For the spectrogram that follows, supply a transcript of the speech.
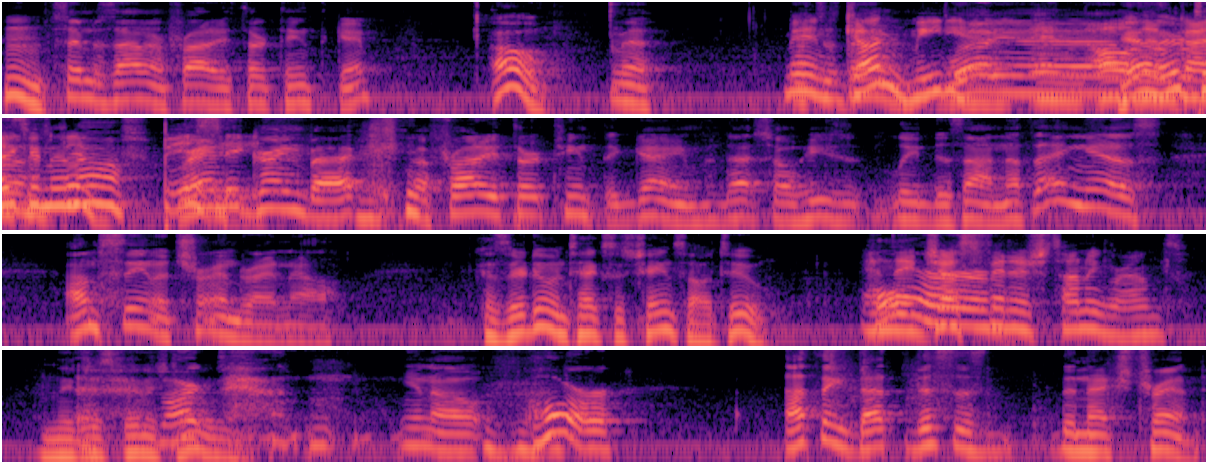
Hmm. Same designer in Friday Thirteenth game. Oh. Yeah. Man, gun name? media Well, yeah. and all Yeah, them they're guys taking it off. busy. Randy Greenback, uh, Friday Thirteenth the game. That's so he's lead design. The thing is, I'm seeing a trend right now. Because they're doing Texas Chainsaw too, and they just finished Hunting Grounds. and they just finished. Mark, doing you know, horror. I think that this is the next trend.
